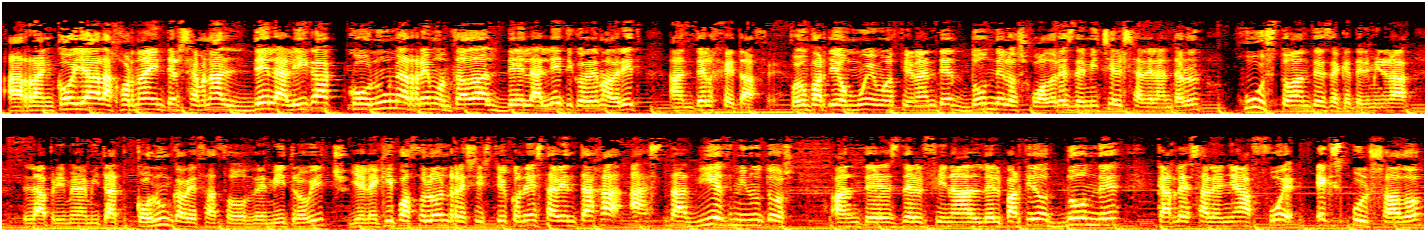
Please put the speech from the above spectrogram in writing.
Arrancó ya la jornada intersemanal de la Liga con una remontada del Atlético de Madrid ante el Getafe. Fue un partido muy emocionante donde los jugadores de Michel se adelantaron justo antes de que terminara la primera mitad con un cabezazo de Mitrovic y el equipo azulón resistió con esta ventaja hasta 10 minutos antes del final del partido donde Carles Aleñá fue expulsado.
